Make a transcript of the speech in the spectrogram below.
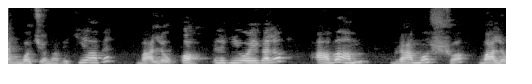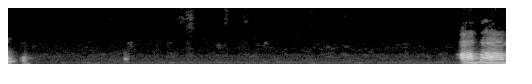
এক বচন হবে। কি হবে? বালক। তাহলে কি হয়ে গেল? আবাম গ্রামস্য বালক। আবাম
